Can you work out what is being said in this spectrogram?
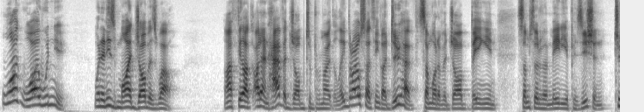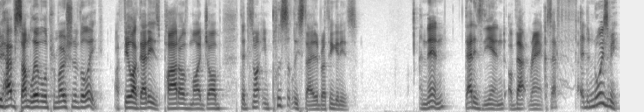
Why? Why wouldn't you? When it is my job as well. I feel like I don't have a job to promote the league, but I also think I do have somewhat of a job being in some sort of a media position to have some level of promotion of the league. I feel like that is part of my job that's not implicitly stated, but I think it is. And then that is the end of that rant because that it annoys me.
